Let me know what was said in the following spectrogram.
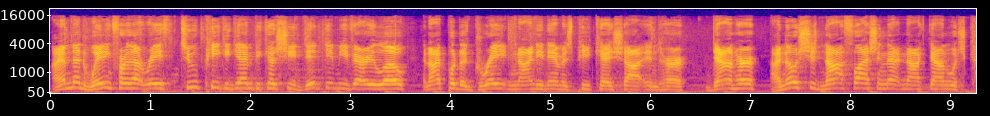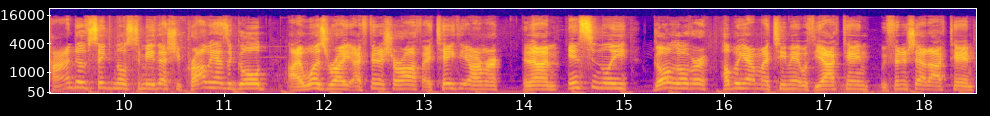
I am then waiting for that Wraith to peek again because she did get me very low, and I put a great 90 damage PK shot into her, down her. I know she's not flashing that knockdown, which kind of signals to me that she probably has a gold. I was right. I finish her off. I take the armor, and I'm instantly going over, helping out my teammate with the Octane. We finish that Octane,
